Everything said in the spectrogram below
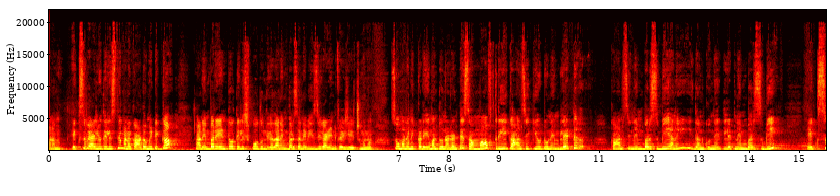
మనం ఎక్స్ వాల్యూ తెలిస్తే మనకు ఆటోమేటిక్గా ఆ నెంబర్ ఏంటో తెలిసిపోతుంది కదా. ఆ నెంబర్స్ అనేవి ఈజీగా ఐడెంటిఫై చేయొచ్చు మనం. సో మనం ఇక్కడ ఏమంటున్నాడంటే సమ్ ఆఫ్ త్రీ కాన్సిక్యూటివ్ నెంబ్లెట్ లెట్ కాన్సి నెంబర్స్ బి అని ఇది అనుకుంది. Let numbers be X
